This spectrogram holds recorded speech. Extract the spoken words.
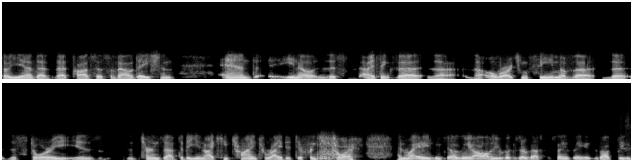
So yeah, that that process of validation, and you know this. I think the the the overarching theme of the the the story is it turns out to be, you know, I keep trying to write a different story. And my agent tells me all your books are about the same thing. It's about being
